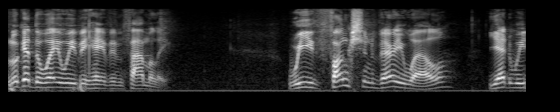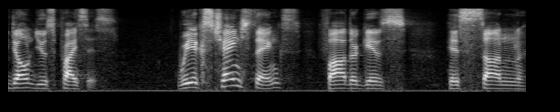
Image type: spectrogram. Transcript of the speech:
look at the way we behave in family. We function very well, yet we don't use prices. We exchange things. Father gives his son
